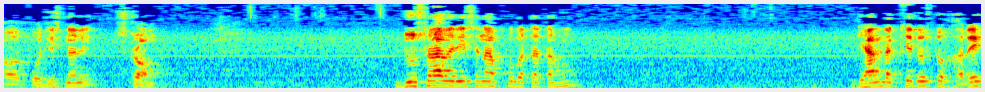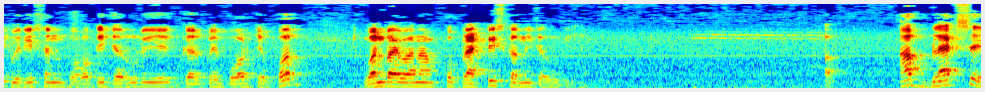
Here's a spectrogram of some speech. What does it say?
और पोजिशनली स्ट्रॉन्ग दूसरा वेरिएशन आपको बताता हूँ। ध्यान रखिए दोस्तों, हर एक वेरिएशन बहुत ही ज़रूरी है। घर पे बोर्ड के ऊपर वन बाय वन आपको प्रैक्टिस करनी ज़रूरी है। आप ब्लैक से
